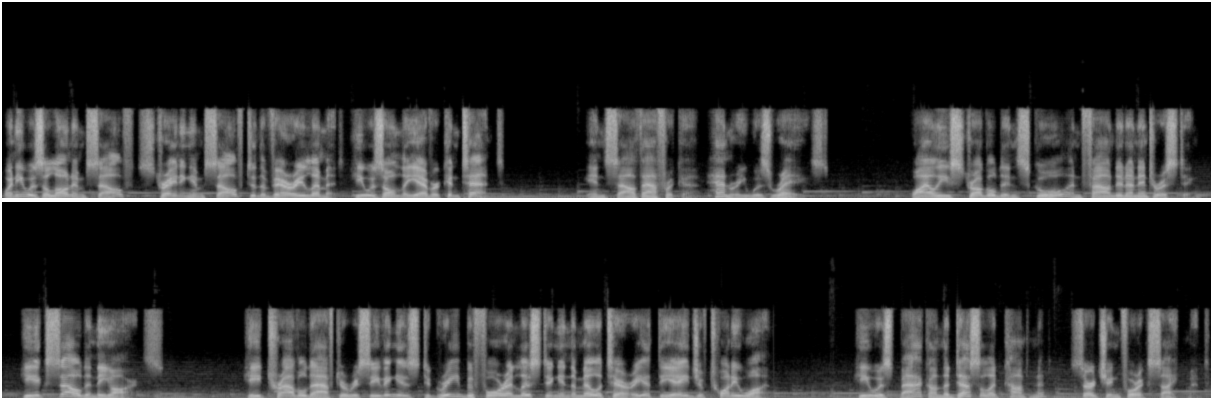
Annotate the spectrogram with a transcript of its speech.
When he was alone himself, straining himself to the very limit, he was only ever content. In South Africa, Henry was raised. While he struggled in school and found it uninteresting, he excelled in the arts. He traveled after receiving his degree before enlisting in the military at the age of 21. He was back on the desolate continent, searching for excitement.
